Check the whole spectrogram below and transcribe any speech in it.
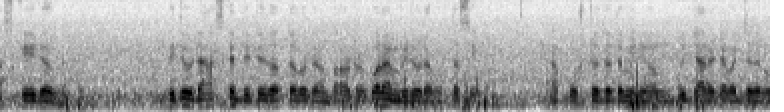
আজকে এইটা হবে। ভিডিওটা আজকের ডেটে করতে হবে, কারণ বারোটার পরে আমি ভিডিওটা করতেছি। পোস্ট হতে তো মিনিমাম দুইটা আড়াইটা বাজে দেবো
